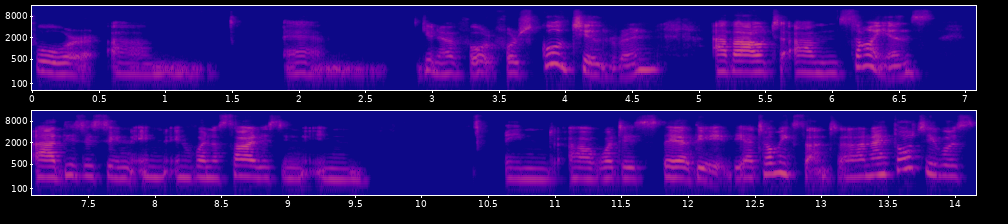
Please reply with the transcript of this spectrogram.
for um, um, you know for, for school children about um, science. Uh, this is in, in, in Buenos Aires in in in uh, what is there the, the atomic center and i thought it was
